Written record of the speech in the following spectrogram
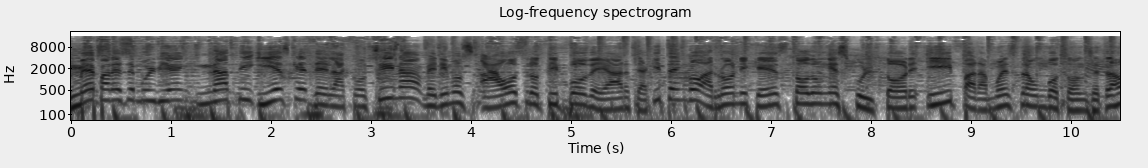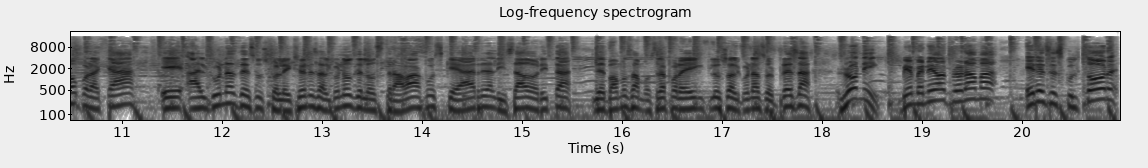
Me parece muy bien, Nati, y es que de la cocina venimos a otro tipo de arte. Aquí tengo a Ronnie, que es todo un escultor, y para muestra un botón. Se trajo por acá eh, algunas de sus colecciones, algunos de los trabajos que ha realizado. Ahorita les vamos a mostrar por ahí incluso alguna sorpresa. Ronnie, bienvenido al programa. Eres escultor,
